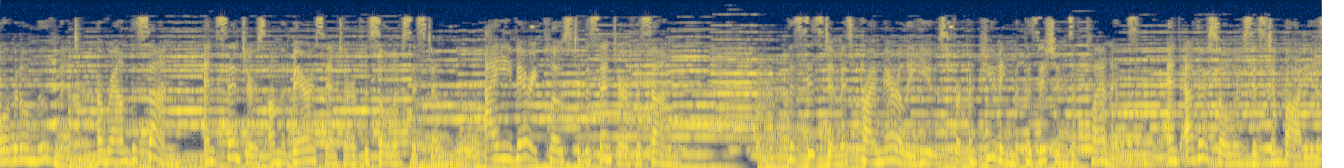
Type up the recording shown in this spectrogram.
orbital movement around the Sun and centers on the barycenter of the solar system, i.e. very close to the center of the Sun. The system is primarily used for computing the positions of planets and other solar system bodies,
